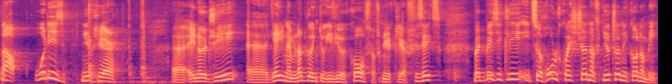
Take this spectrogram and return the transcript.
Now, what is nuclear uh, energy? Uh, again, I'm not going to give you a course of nuclear physics, but basically it's a whole question of neutron economy.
